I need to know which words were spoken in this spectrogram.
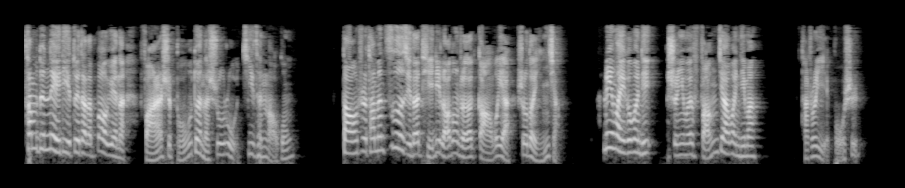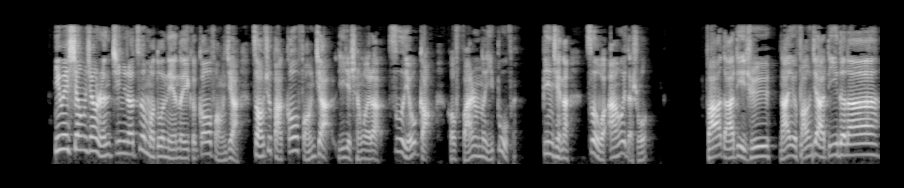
他们对内地最大的抱怨呢，反而是不断的输入基层劳工，导致他们自己的体力劳动者的岗位啊受到影响。另外一个问题是因为房价问题吗？他说也不是，因为湘乡人经历了这么多年的一个高房价，早就把高房价理解成为了自由港和繁荣的一部分，并且呢，自我安慰的说，发达地区哪有房价低的呢？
